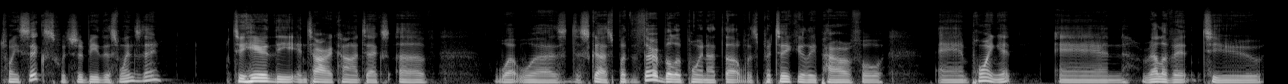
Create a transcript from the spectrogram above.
26th, which should be this Wednesday to hear the entire context of what was discussed. But the third bullet point I thought was particularly powerful and poignant and relevant to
